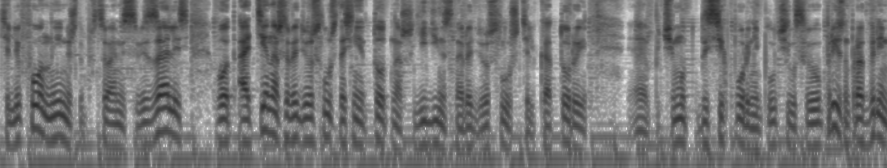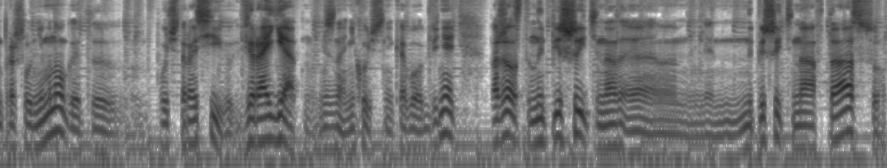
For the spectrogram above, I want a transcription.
телефон, имя, чтобы с вами связались. Вот. А те наши радиослушатели, точнее, тот наш единственный радиослушатель, который э, почему-то до сих пор не получил своего приза, правда, время прошло немного, это Почта России, вероятно, не знаю, не хочется никого обвинять, пожалуйста, напишите на, э, напишите на Автоассу,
